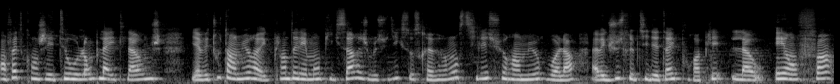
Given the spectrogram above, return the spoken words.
en fait quand j'ai été au Lamplight Lounge il y avait tout un mur avec plein d'éléments Pixar et je me suis dit que ce serait vraiment stylé sur un mur voilà avec juste le petit détail pour rappeler là-haut et enfin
